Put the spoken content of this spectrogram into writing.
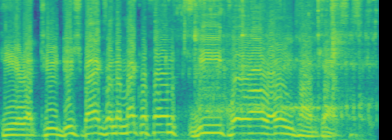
Here at Two Douchebags and a Microphone, we pour our own podcasts.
